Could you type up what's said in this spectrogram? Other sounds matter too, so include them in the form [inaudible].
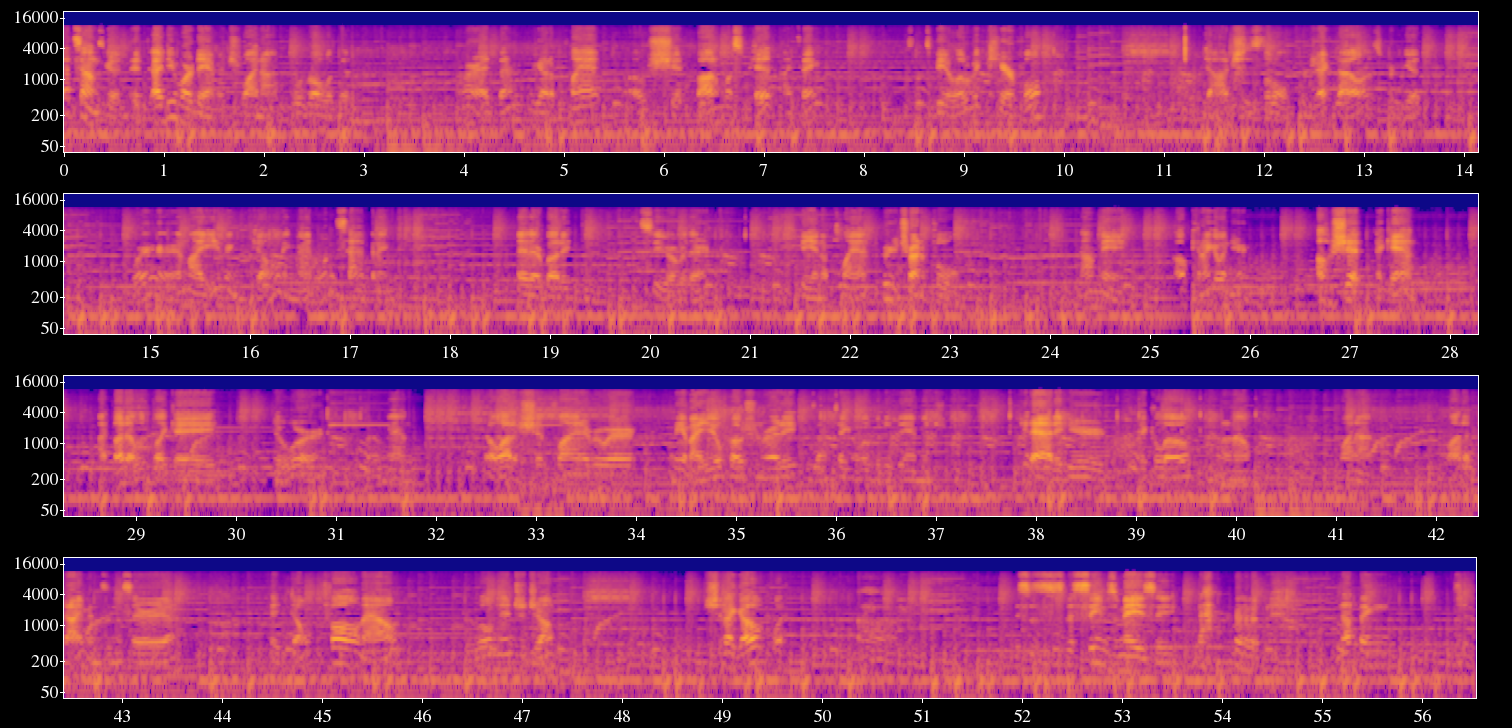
That sounds good. It, I do more damage. Why not? We'll roll with it. Alright then, we got a plant. Oh shit, bottomless pit, I think. So let's be a little bit careful. Dodge his little projectile, that's pretty good. Where am I even going, man? What is happening? Hey there, buddy. See you over there. Being a plant. Who are you trying to fool? Not me. Oh, can I go in here? Oh shit, I can. I thought it looked like a door. Oh man. Got a lot of shit flying everywhere. Let me get my heal potion ready, because I'm taking a little bit of damage. Get out of here, Piccolo. I don't know. Why not? A lot of diamonds in this area. They don't fall now. A little ninja jump. Should I go? What? This seems mazy. [laughs] nothing,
